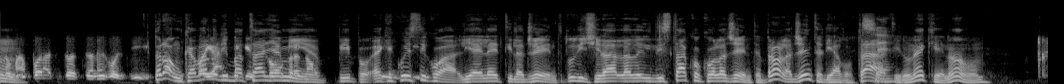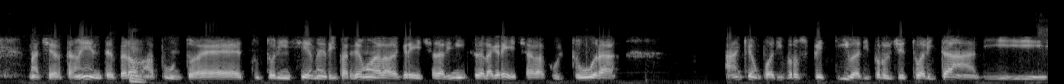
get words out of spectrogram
Insomma, mm. un po' una situazione così. Però un cavallo di battaglia mia, Pippo, è che questi qua li ha eletti la gente. Tu dici la, la, il distacco con la gente, però la gente li ha votati, sì. non è che no? Ma certamente, però mm. appunto è tutto l'insieme. Ripartiamo dalla Grecia, dall'inizio della Grecia, la cultura, anche un po' di prospettiva, di progettualità, di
